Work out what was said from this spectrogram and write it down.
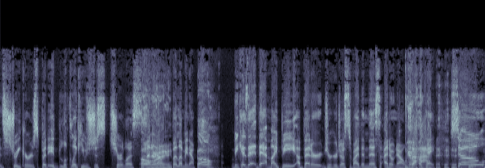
streakers, but it looked like he was just shirtless. Oh, I don't know, right. but let me know Oh. because that, that might be a better jerker justify than this. I don't know. But, okay. so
